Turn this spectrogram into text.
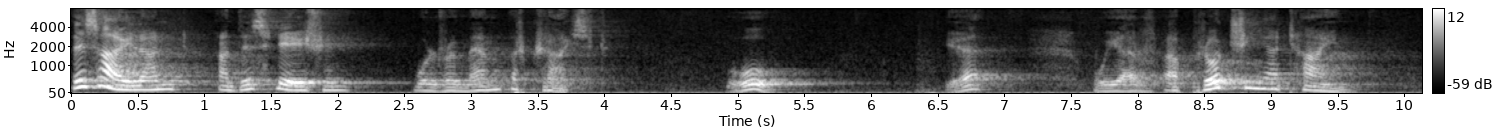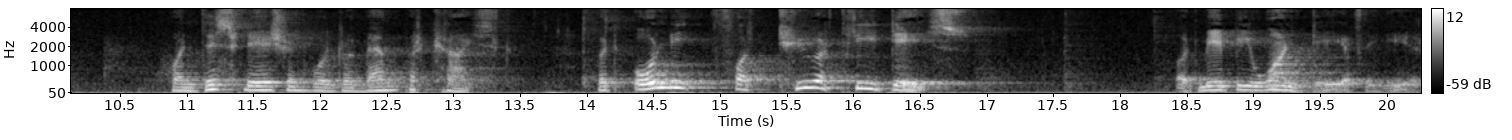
this island and this nation will remember Christ. Oh, yeah. We are approaching a time when this nation will remember Christ, but only for two or three days, or maybe one day of the year.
